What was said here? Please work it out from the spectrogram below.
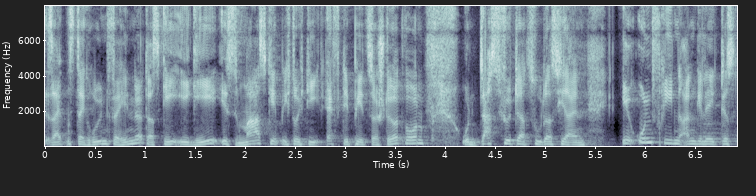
seitens der Grünen verhindert. Das GEG e ist maßgeblich durch die FDP zerstört worden. Und das führt dazu, dass hier ein Unfrieden angelegt ist,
